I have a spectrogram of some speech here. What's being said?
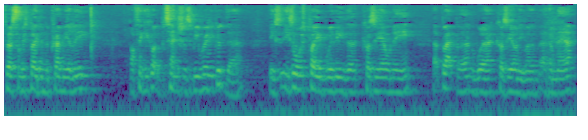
first time he's played in the Premier League, I think he's got the potential to be really good there. He's, he's always played with either Koscielny at Blackburn, where Koscielny had him there.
